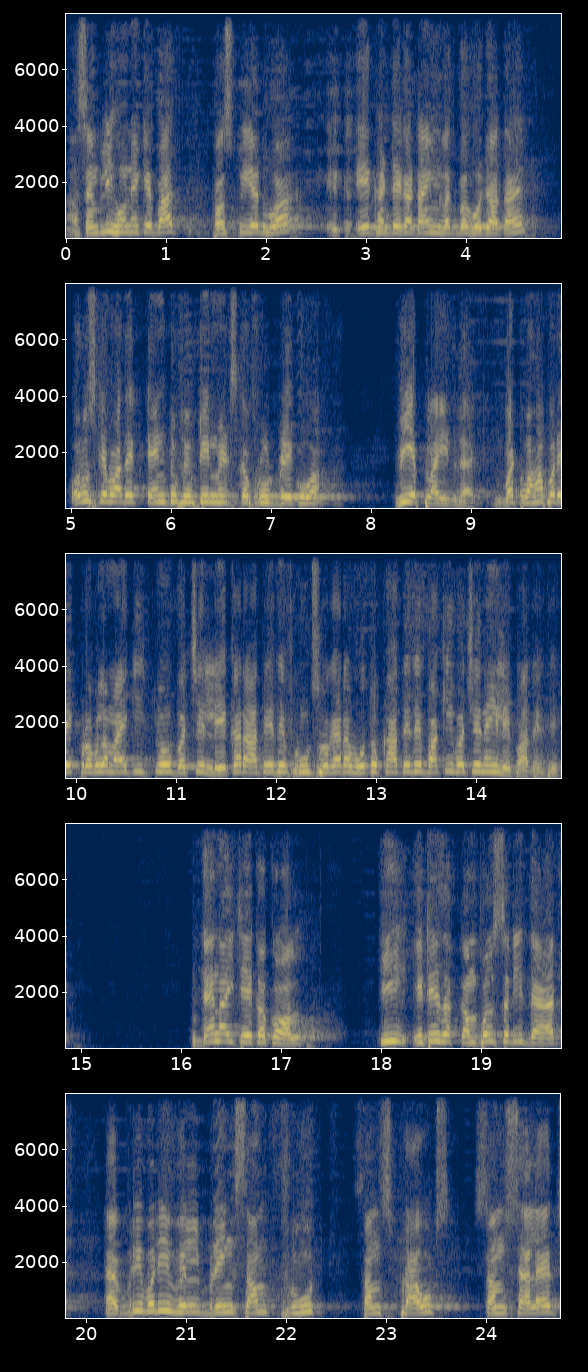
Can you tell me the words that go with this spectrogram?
Assembly होने के बाद फ़र्स्ट पीरियड हुआ एक, एक घंटे का टाइम लगभग हो जाता है और उसके बाद एक 10 टू 15 मिनट्स का फ्रूट ब्रेक हुआ वी अप्लाइड दैट बट वहाँ पर एक प्रॉब्लम आएगी जो बच्चे लेकर आते थे फ्रूट्स वगैरह, वो तो खाते थे, बाकी बच्चे नहीं ले पाते थे। Then I take a call कि it is a compulsory that everybody will bring some fruit some sprout some salad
